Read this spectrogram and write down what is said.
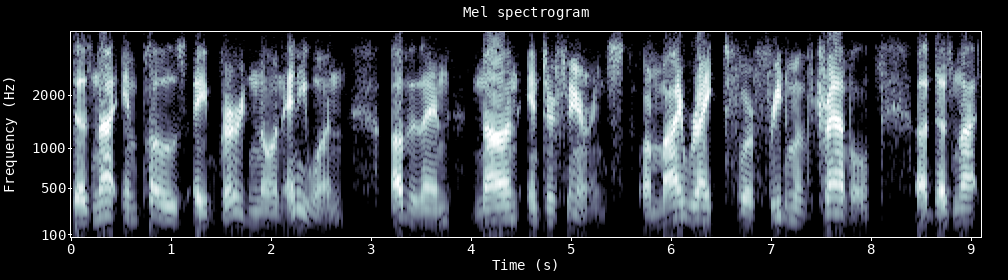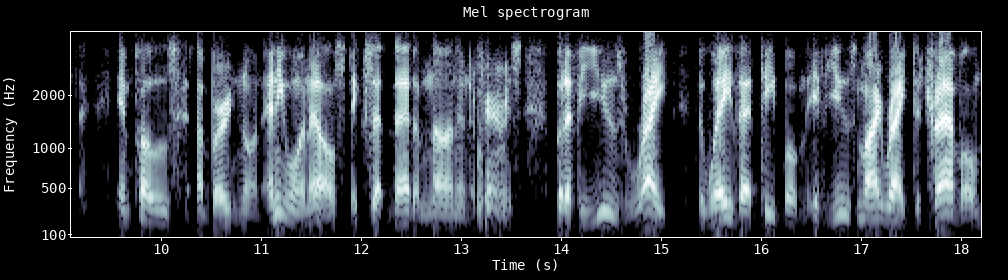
does not impose a burden on anyone other than non interference. Or my right for freedom of travel uh, does not impose a burden on anyone else except that of non interference. But if you use right the way that people, if you use my right to travel,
